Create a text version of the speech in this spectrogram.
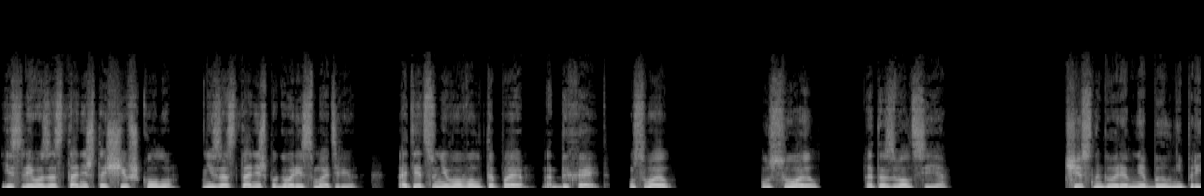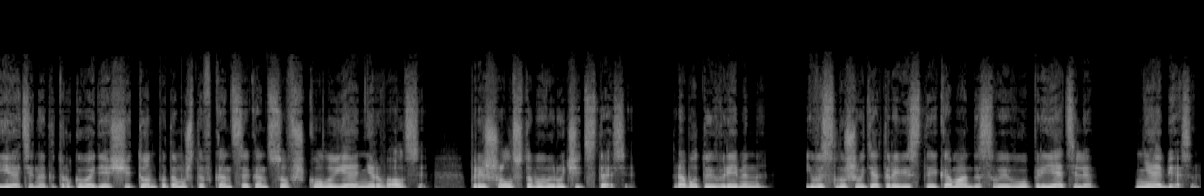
Если его застанешь, тащи в школу. Не застанешь, поговори с матерью. Отец у него в ЛТП отдыхает. Усвоил? Усвоил, отозвался я. Честно говоря, мне был неприятен этот руководящий тон, потому что в конце концов в школу я не рвался — Пришел, чтобы выручить Стася. Работаю временно, и выслушивать отрывистые команды своего приятеля не обязан.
